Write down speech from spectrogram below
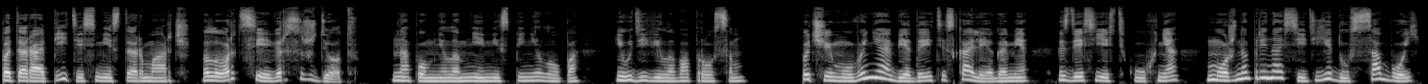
«Поторопитесь, мистер Марч, лорд Северс ждет», — напомнила мне мисс Пенелопа и удивила вопросом. «Почему вы не обедаете с коллегами? Здесь есть кухня, можно приносить еду с собой».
